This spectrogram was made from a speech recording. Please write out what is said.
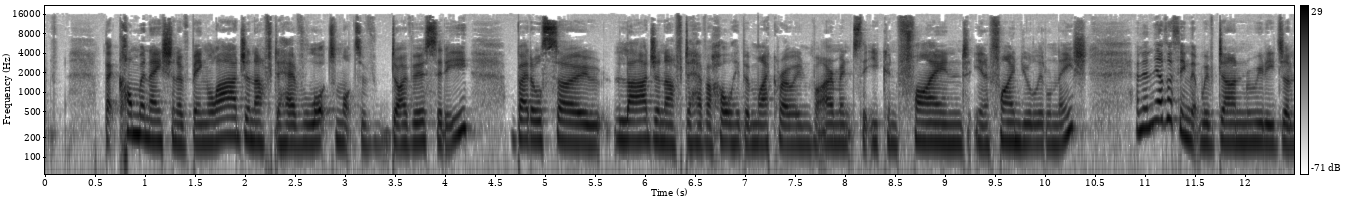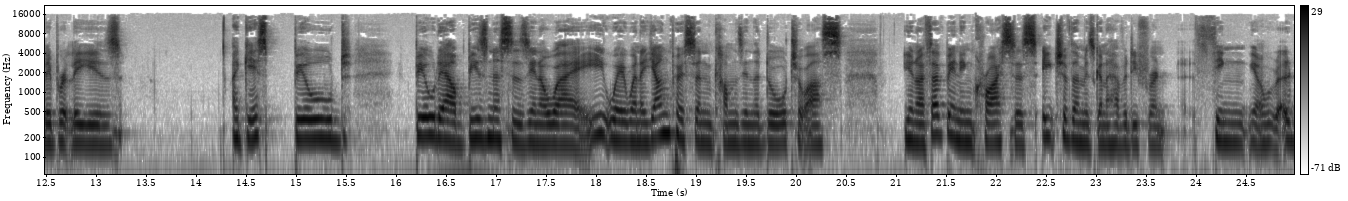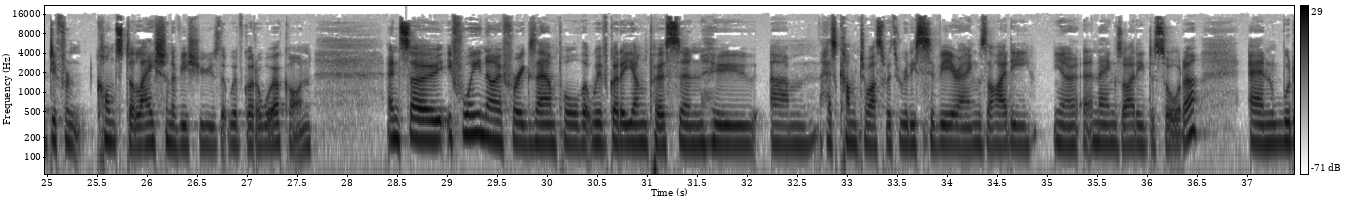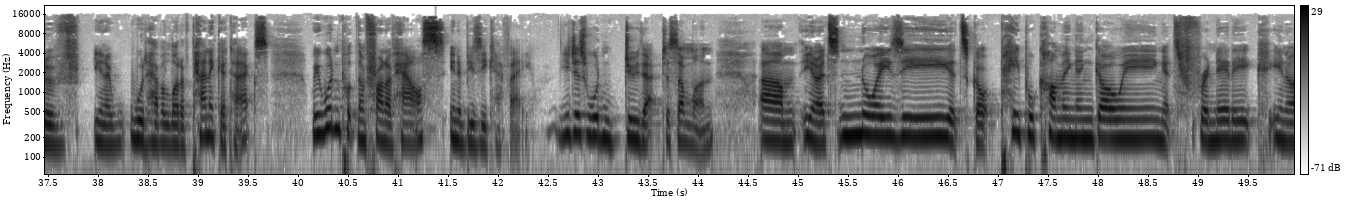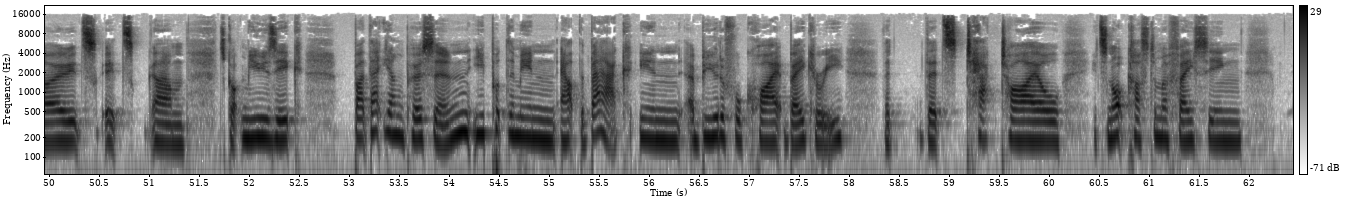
that combination of being large enough to have lots and lots of diversity but also large enough to have a whole heap of micro environments that you can find you know find your little niche. And then the other thing that we've done really deliberately is i guess build build our businesses in a way where when a young person comes in the door to us you know, if they've been in crisis, each of them is going to have a different thing, you know, a different constellation of issues that we've got to work on. And so, if we know, for example, that we've got a young person who um, has come to us with really severe anxiety, you know, an anxiety disorder, and would have, you know, would have a lot of panic attacks, we wouldn't put them front of house in a busy cafe. You just wouldn't do that to someone. Um, you know, it's noisy. It's got people coming and going. It's frenetic. You know, it's it's um, it's got music. But that young person, you put them in out the back in a beautiful, quiet bakery that that's tactile. It's not customer facing.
